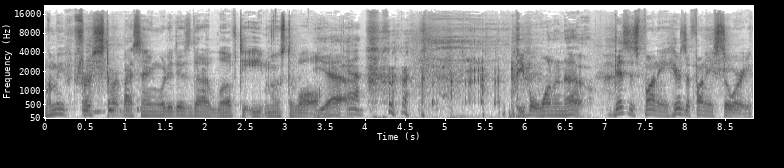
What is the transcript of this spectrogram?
Let me first start by saying what it is that I love to eat most of all. yeah, Yeah. people want to know. This is funny. Here's a funny story.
